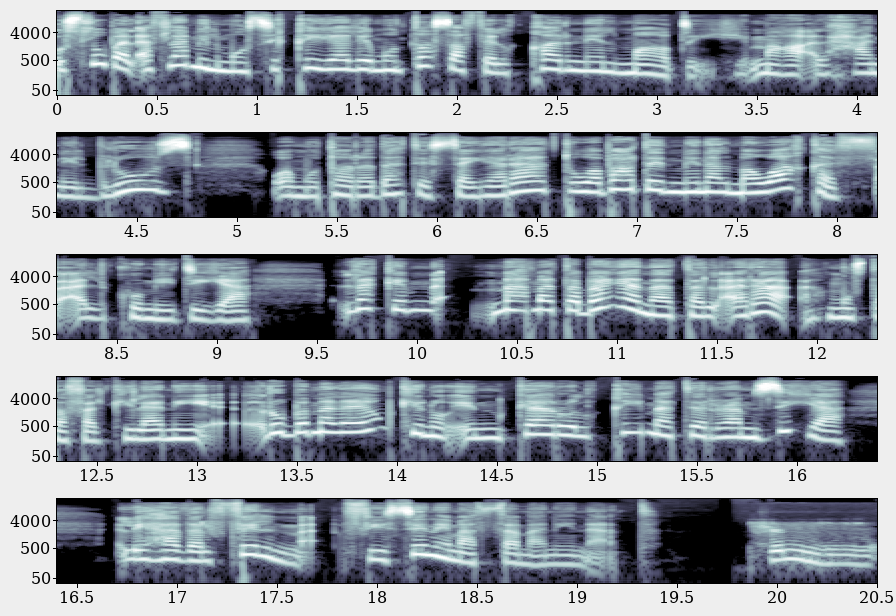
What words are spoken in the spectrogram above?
أسلوب الأفلام الموسيقية لمنتصف القرن الماضي مع ألحان البلوز ومطاردات السيارات وبعض من المواقف الكوميدية. لكن مهما تباينت الآراء مصطفى الكيلاني ربما لا يمكن إنكار القيمة الرمزية لهذا الفيلم في سينما الثمانينات. فيلم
